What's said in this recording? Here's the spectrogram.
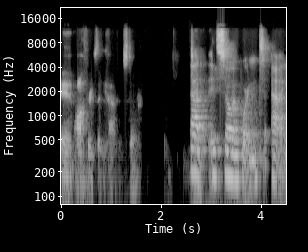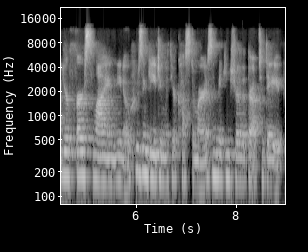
and offerings that you have in store. That is so important. Uh, your first line, you know, who's engaging with your customers and making sure that they're up to date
